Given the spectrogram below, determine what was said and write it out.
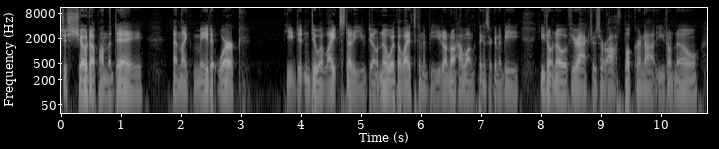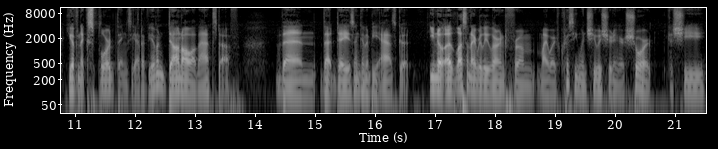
just showed up on the day and like made it work, you didn't do a light study, you don't know where the light's going to be, you don't know how long things are going to be, you don't know if your actors are off book or not, you don't know, you haven't explored things yet. If you haven't done all of that stuff, then that day isn't going to be as good. You know, a lesson I really learned from my wife Chrissy when she was shooting her short because she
